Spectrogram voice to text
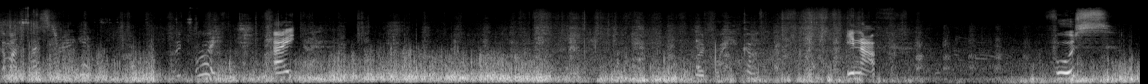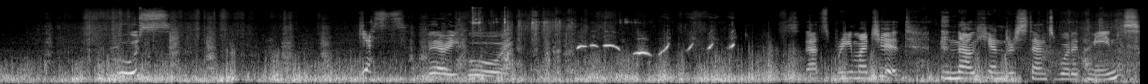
Come on, let's try again. Good boy. Hey. Good boy. Come. on. Enough. Fuß. Fuß. Yes, very good. Pretty much it. And now he understands what it means.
